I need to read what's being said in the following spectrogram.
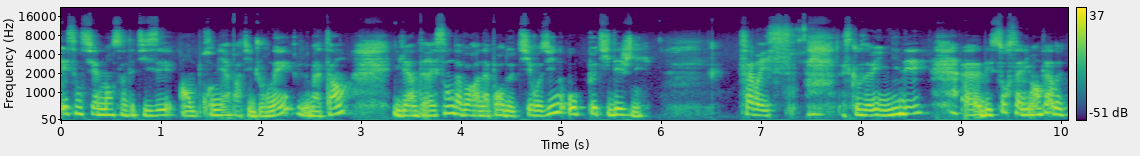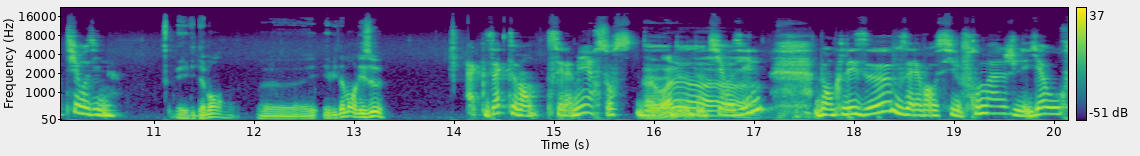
essentiellement synthétisée en première partie de journée, le matin, il est intéressant d'avoir un apport de tyrosine au petit déjeuner. Fabrice, est-ce que vous avez une idée euh, des sources alimentaires de tyrosine? Évidemment, euh, évidemment les œufs. Exactement, c'est la meilleure source de, ah, tyrosine. Donc les œufs, vous allez avoir aussi le fromage, les yaourts,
